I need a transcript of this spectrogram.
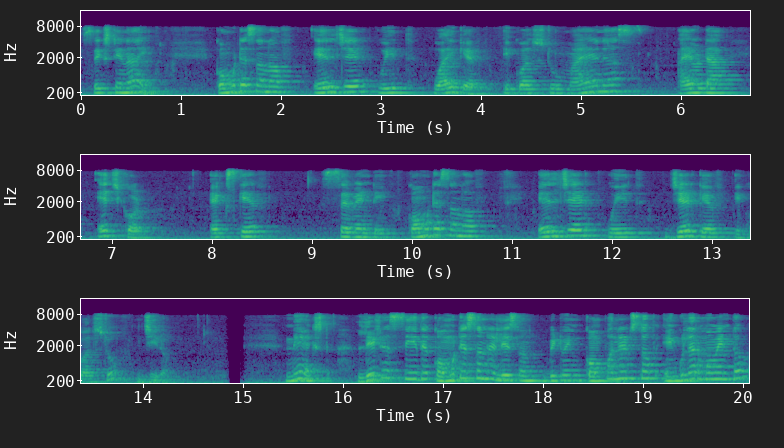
69 commutation of LJ with y cap equals to minus iota h cot x cap 70 commutation of lz with z cap equals to 0 next let us see the commutation relation between components of angular momentum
